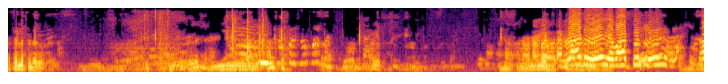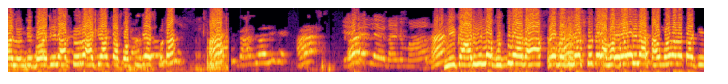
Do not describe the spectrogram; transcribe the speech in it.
తెల్ల పిల్లలు. రాడు ఏమాడుతుండ్రు నుండి గోటీలు ఆడుతుండ్రు ఆకి ఆడతా పొత్తులు చేసుకుంటాను నీకు అడవిలో బుద్ధి లేదా? రేపు ఎన్ని చేసుకుంటారు అమ్మ గోటీలు ఆడతావు మొదలతోటి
